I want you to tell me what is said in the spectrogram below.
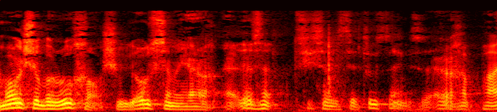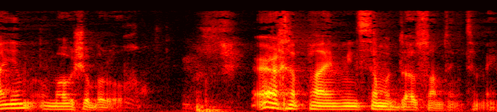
Moshe Barucho, Erech, uh, she says the two things, Erech and Moshe Barucho. Erech means someone does something to me.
